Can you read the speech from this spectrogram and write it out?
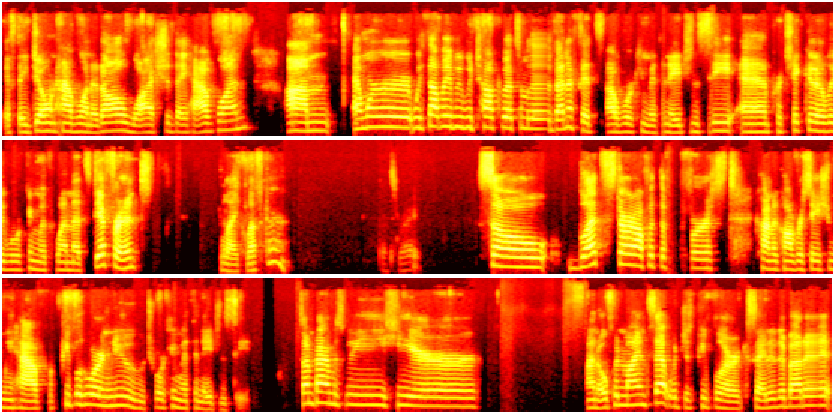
If they don't have one at all, why should they have one? Um, and we're we thought maybe we talk about some of the benefits of working with an agency and particularly working with one that's different, like Left Turn. That's right. So let's start off with the first kind of conversation we have with people who are new to working with an agency. Sometimes we hear an open mindset, which is people are excited about it.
